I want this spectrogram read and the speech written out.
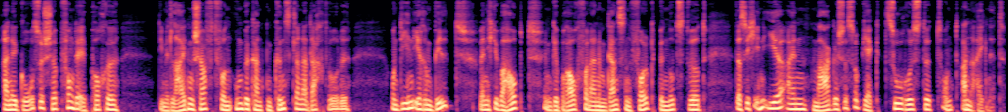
eine große Schöpfung der Epoche, die mit Leidenschaft von unbekannten Künstlern erdacht wurde, und die in ihrem Bild, wenn nicht überhaupt im Gebrauch von einem ganzen Volk benutzt wird, das sich in ihr ein magisches Objekt zurüstet und aneignet.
